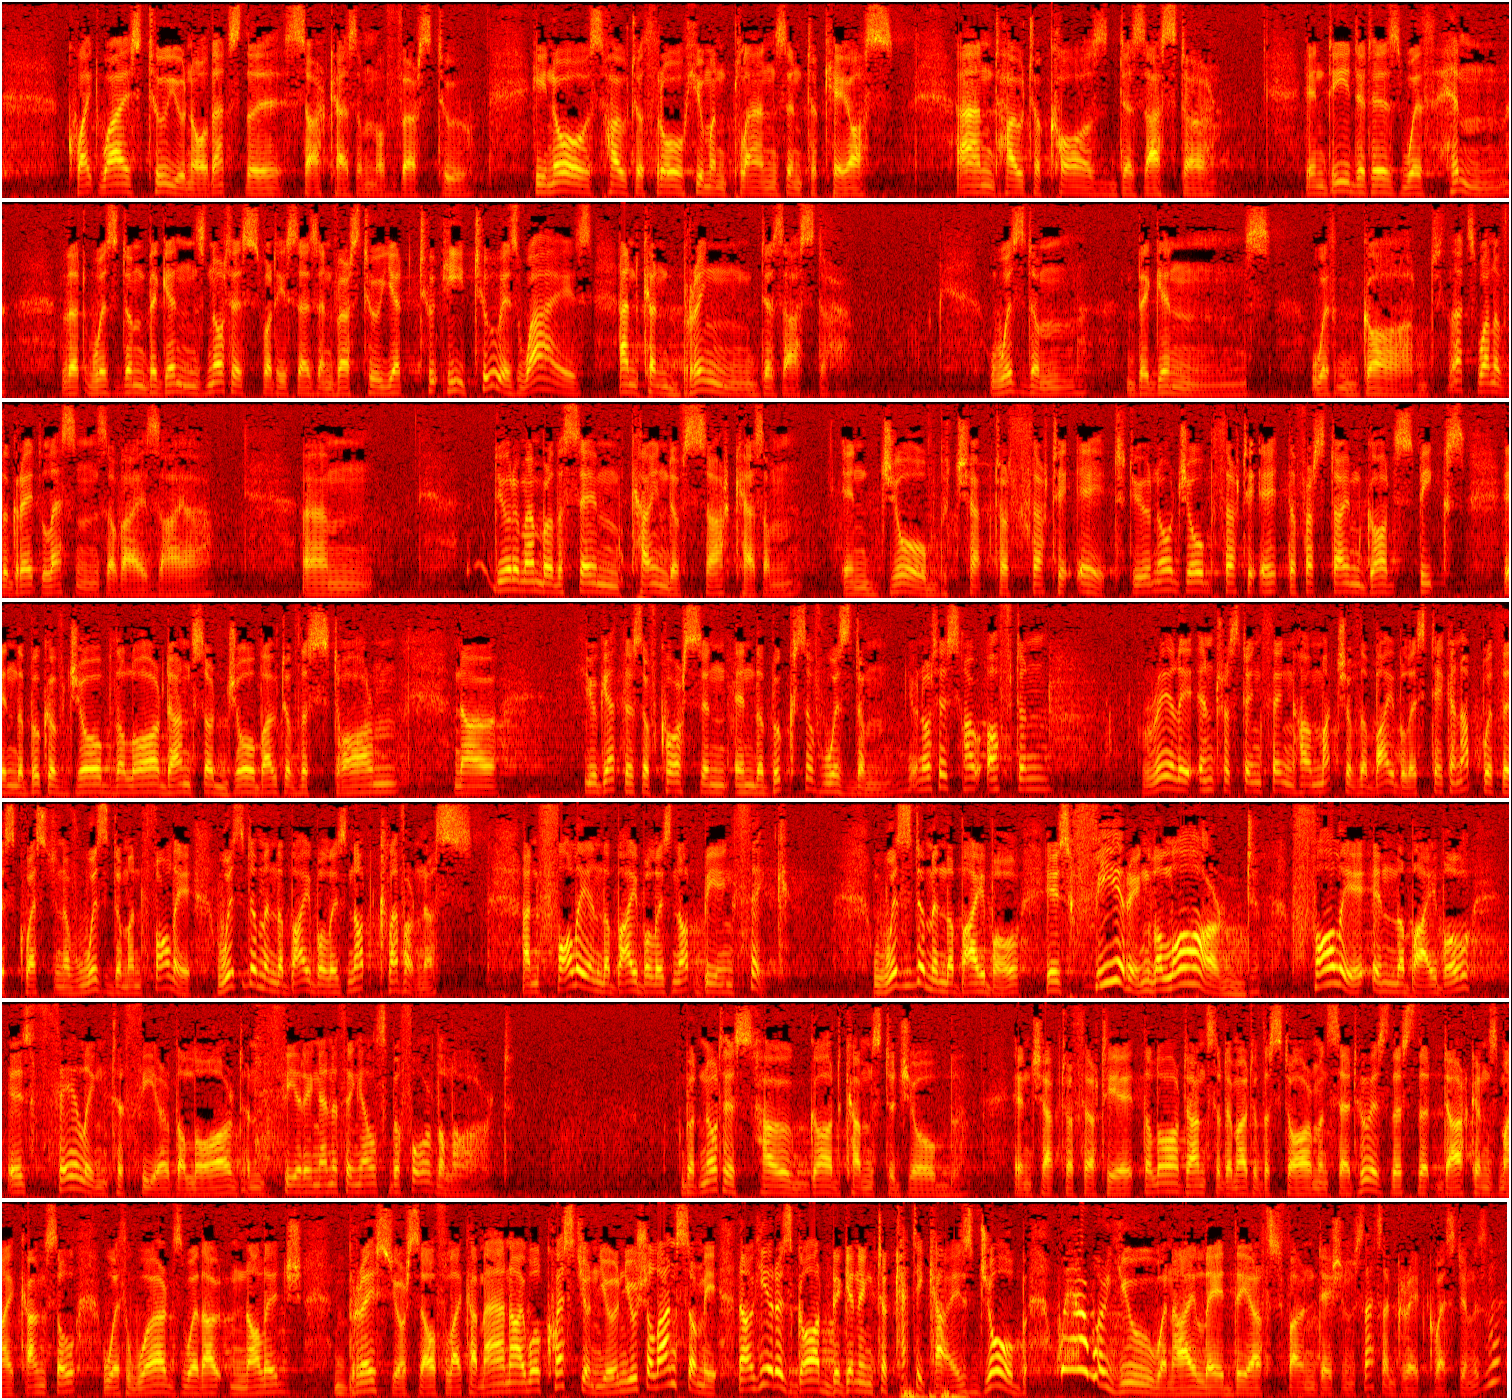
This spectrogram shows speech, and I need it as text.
quite wise too, you know. That's the sarcasm of verse 2. He knows how to throw human plans into chaos and how to cause disaster. Indeed, it is with him that wisdom begins. Notice what he says in verse 2 Yet he too is wise and can bring disaster. Wisdom begins with God. That's one of the great lessons of Isaiah. Um, do you remember the same kind of sarcasm in Job chapter 38. Do you know Job 38? The first time God speaks in the book of Job, the Lord answered Job out of the storm. Now, you get this, of course, in, in the books of wisdom. You notice how often, really interesting thing, how much of the Bible is taken up with this question of wisdom and folly. Wisdom in the Bible is not cleverness, and folly in the Bible is not being thick. Wisdom in the Bible is fearing the Lord. Folly in the Bible is failing to fear the Lord and fearing anything else before the Lord. But notice how God comes to Job in chapter 38, the Lord answered him out of the storm and said, Who is this that darkens my counsel with words without knowledge? Brace yourself like a man. I will question you and you shall answer me. Now here is God beginning to catechize Job. Where were you when I laid the earth's foundations? That's a great question, isn't it?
